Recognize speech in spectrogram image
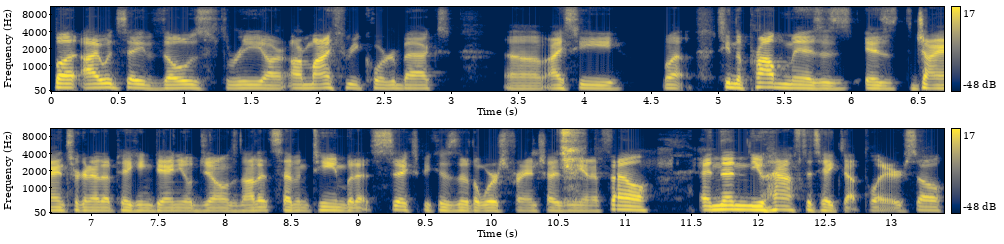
But I would say those three are, are my three quarterbacks. Uh, I see. Well, see, the problem is, is, is the Giants are going to end up taking Daniel Jones not at 17, but at six because they're the worst franchise in the NFL, and then you have to take that player. So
